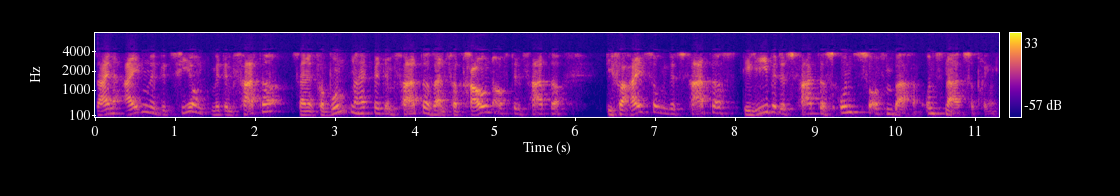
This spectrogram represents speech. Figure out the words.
seine eigene Beziehung mit dem Vater, seine Verbundenheit mit dem Vater, sein Vertrauen auf den Vater, die Verheißungen des Vaters, die Liebe des Vaters uns zu offenbaren, uns nahezubringen.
